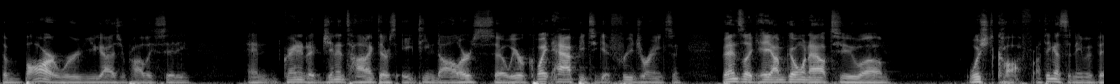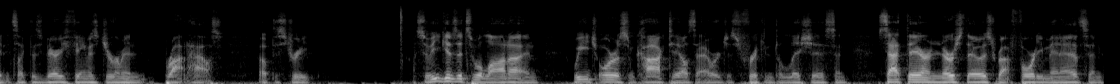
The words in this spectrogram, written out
the bar where you guys are probably sitting. And granted, a gin and tonic there's eighteen dollars, so we were quite happy to get free drinks. And Ben's like, "Hey, I'm going out to um, Wuschtkopf. I think that's the name of it. It's like this very famous German brat house up the street." So he gives it to Alana, and we each order some cocktails that were just freaking delicious. And sat there and nursed those for about forty minutes, and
